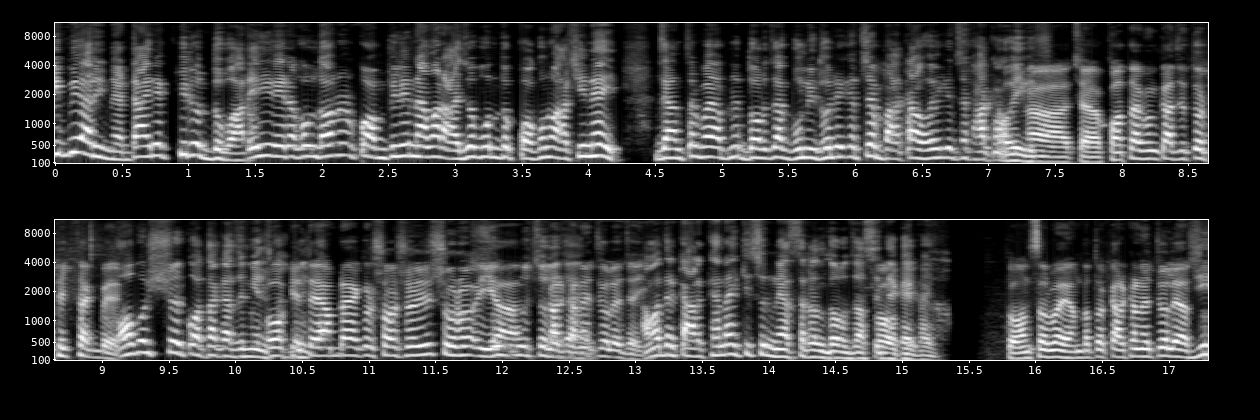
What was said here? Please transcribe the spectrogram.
রিপেয়ারই না ডাইরেক্ট ফেরত দেবো আর এই এরকম ধরনের কমপ্লেন আমার আজও পর্যন্ত কখনো আসি নাই জানতে ভাই আপনার দরজা গুণি ধরে গেছে বাঁকা হয়ে গেছে ফাঁকা হয়ে গেছে আচ্ছা কথা এবং কাজে তো ঠিক থাকবে অবশ্যই কথা কাজে মিল ওকে তাই আমরা এখন সরাসরি। কারখানায় চলে যাই আমাদের কারখানায় কিছু ন্যাচারাল দরজা আছে. দেখাই ভাই তো আনসার ভাই আমরা তো কারখানায় চলে আসছি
